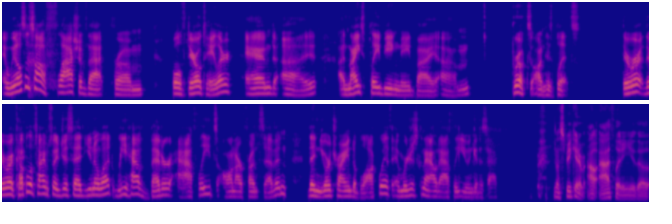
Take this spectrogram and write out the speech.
and we also saw a flash of that from both Darrell Taylor and uh, a nice play being made by um, Brooks on his blitz. There were there were a couple of times where I just said, you know what, we have better athletes on our front seven than you're trying to block with, and we're just going to out athlete you and get a sack. Now, speaking of out athleting you though,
